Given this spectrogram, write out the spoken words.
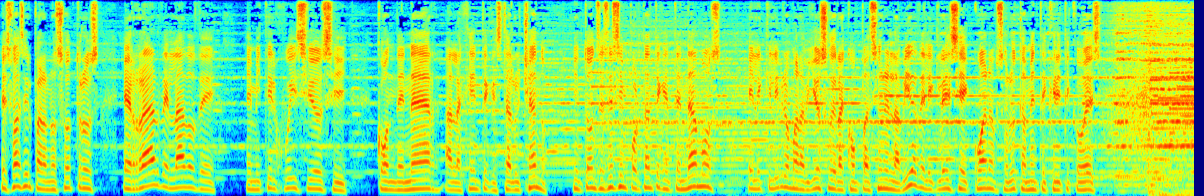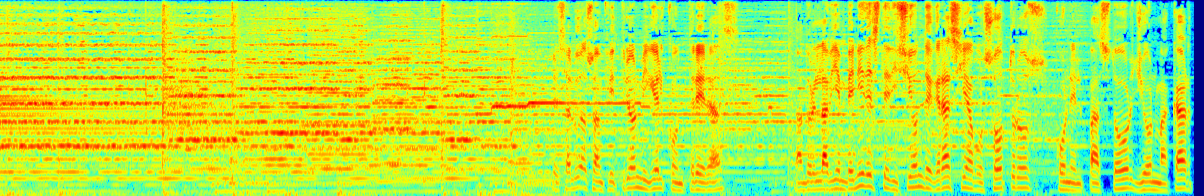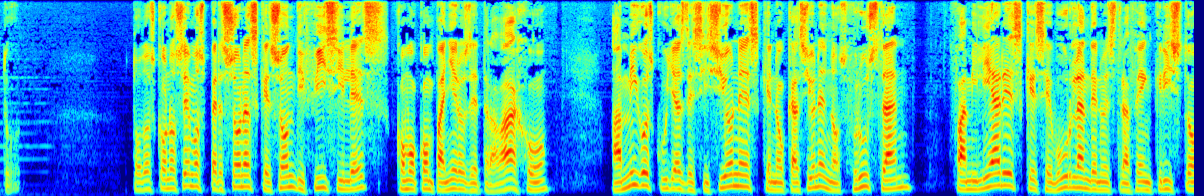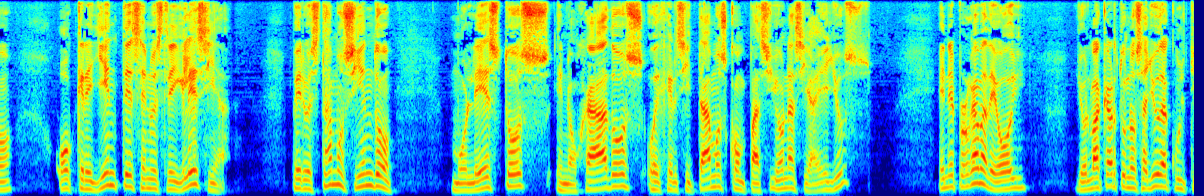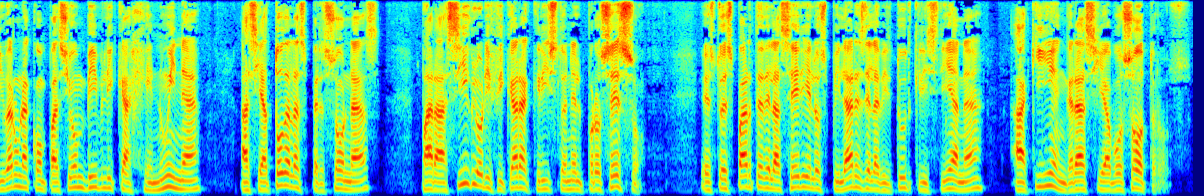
Es fácil para nosotros errar del lado de emitir juicios y condenar a la gente que está luchando. Entonces es importante que entendamos el equilibrio maravilloso de la compasión en la vida de la iglesia y cuán absolutamente crítico es. Le saluda su anfitrión Miguel Contreras, dándole la bienvenida a esta edición de Gracia a vosotros con el pastor John MacArthur. Todos conocemos personas que son difíciles, como compañeros de trabajo, amigos cuyas decisiones que en ocasiones nos frustran, familiares que se burlan de nuestra fe en Cristo, o creyentes en nuestra iglesia. Pero estamos siendo molestos, enojados o ejercitamos compasión hacia ellos? En el programa de hoy, John MacArthur nos ayuda a cultivar una compasión bíblica genuina hacia todas las personas para así glorificar a Cristo en el proceso. Esto es parte de la serie Los Pilares de la Virtud Cristiana, aquí en Gracia a vosotros.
